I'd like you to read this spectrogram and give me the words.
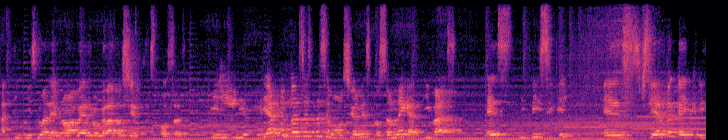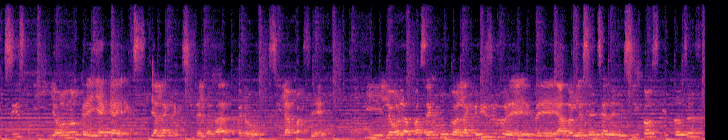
a ti misma de no haber logrado ciertas cosas. Y lidiar con todas estas emociones que son negativas es difícil. Es cierto que hay crisis y yo no creía que existía la crisis de la edad, pero sí la pasé. Y luego la pasé junto a la crisis de, adolescencia de mis hijos. Y entonces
